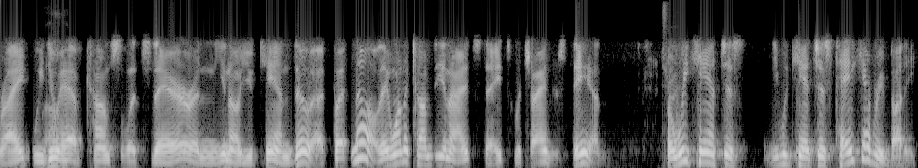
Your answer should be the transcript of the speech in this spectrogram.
right? We do have consulates there, and you know you can do it. But no, they want to come to the United States, which I understand. But we can't just we can't just take everybody.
